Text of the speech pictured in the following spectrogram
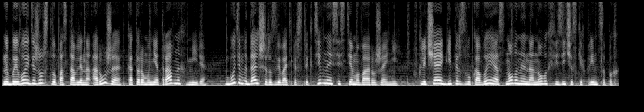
На боевое дежурство поставлено оружие, которому нет равных в мире. Будем и дальше развивать перспективные системы вооружений, включая гиперзвуковые, основанные на новых физических принципах,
